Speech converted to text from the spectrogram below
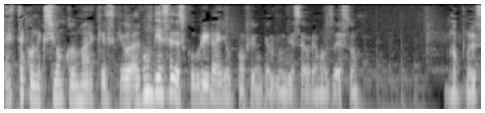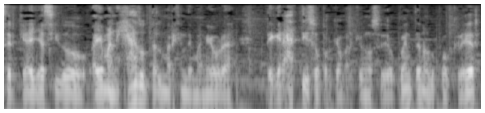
esta conexión con Márquez, que algún día se descubrirá, yo confío en que algún día sabremos de eso. No puede ser que haya sido, haya manejado tal margen de maniobra de gratis o porque Márquez no se dio cuenta, no lo puedo creer.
